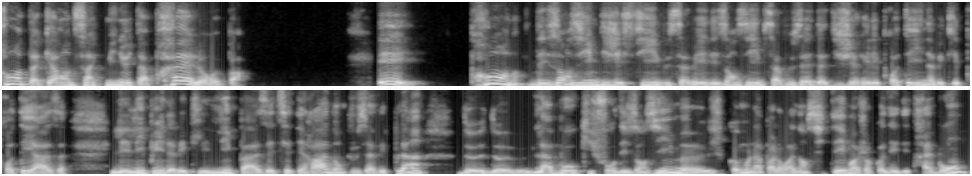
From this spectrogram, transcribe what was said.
30 à 45 minutes après le repas. Et prendre des enzymes digestives, vous savez, les enzymes, ça vous aide à digérer les protéines avec les protéases, les lipides avec les lipases, etc. Donc vous avez plein de, de labos qui font des enzymes. Euh, comme on n'a pas le droit d'en citer, moi j'en connais des très bons,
